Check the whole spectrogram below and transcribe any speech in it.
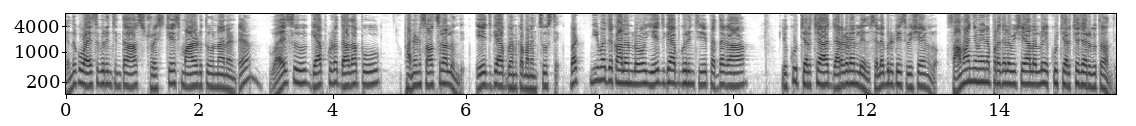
ఎందుకు వయసు గురించి ఇంత స్ట్రెస్ చేసి మాట్లాడుతూ ఉన్నానంటే వయసు గ్యాప్ కూడా దాదాపు పన్నెండు సంవత్సరాలు ఉంది ఏజ్ గ్యాప్ కనుక మనం చూస్తే. బట్ ఈ మధ్య కాలంలో ఏజ్ గ్యాప్ గురించి పెద్దగా ఎక్కువ చర్చ జరగడం లేదు సెలబ్రిటీస్ విషయంలో. సామాన్యమైన ప్రజల విషయాలలో ఎక్కువ చర్చ జరుగుతోంది.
